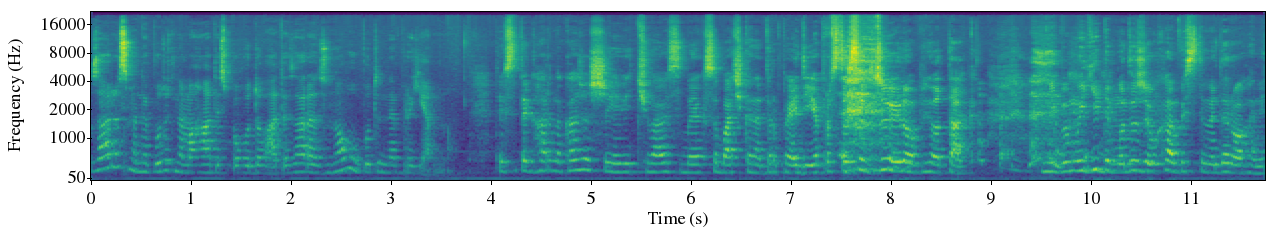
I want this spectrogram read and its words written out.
зараз мене будуть намагатись погодувати, зараз знову буде неприємно. Ти все так гарно кажеш, що я відчуваю себе як собачка на торпеді. Я просто сиджу і роблю отак. Ніби ми їдемо дуже ухабистими дорогами.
